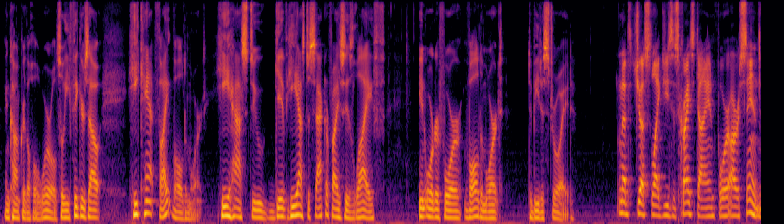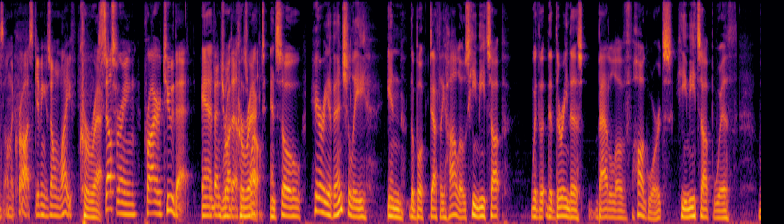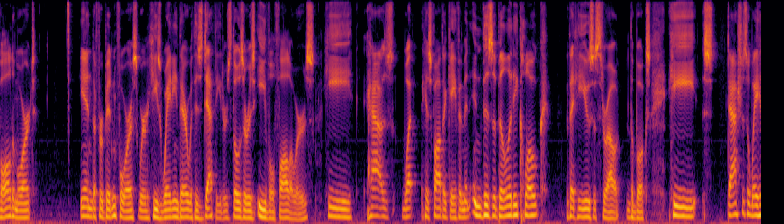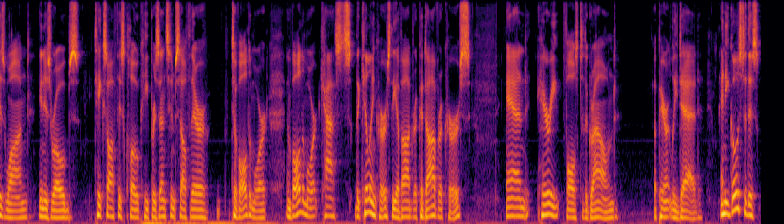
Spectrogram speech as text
and conquer the whole world. So he figures out he can't fight Voldemort. He has to give he has to sacrifice his life in order for Voldemort to be destroyed. And that's just like Jesus Christ dying for our sins on the cross, giving his own life. Correct. Suffering prior to that and eventual death correct. Well. And so Harry eventually in the book Deathly Hallows, he meets up with the, the, during the battle of Hogwarts, he meets up with Voldemort in the Forbidden Forest where he's waiting there with his Death Eaters. Those are his evil followers. He has what his father gave him an invisibility cloak that he uses throughout the books. He stashes away his wand in his robes, takes off his cloak, he presents himself there to Voldemort, and Voldemort casts the killing curse, the Avada Kedavra curse, and Harry falls to the ground, apparently dead. And he goes to this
